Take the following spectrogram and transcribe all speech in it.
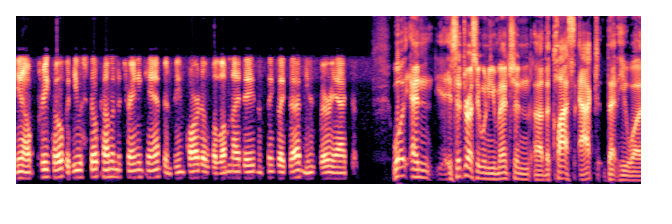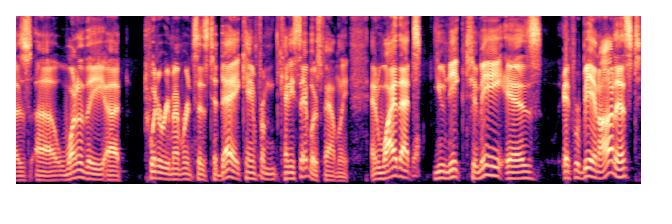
you know, pre-COVID, he was still coming to training camp and being part of alumni days and things like that, and he was very active. Well, and it's interesting when you mention uh, the class act that he was. Uh, one of the uh, Twitter remembrances today came from Kenny Stabler's family, and why that's yeah. unique to me is, if we're being honest,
